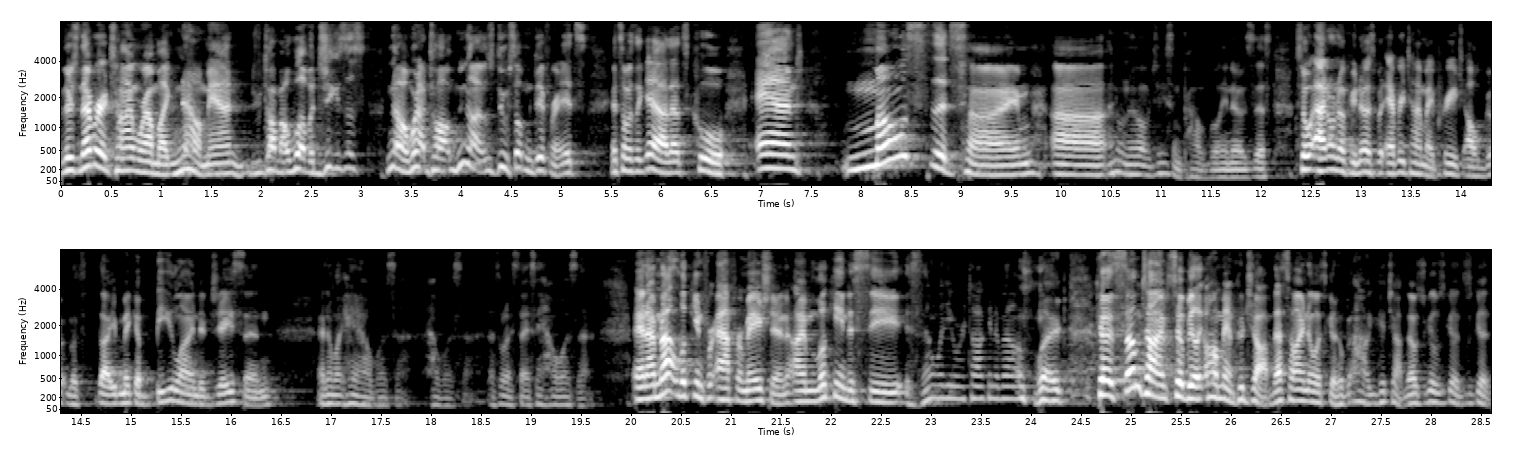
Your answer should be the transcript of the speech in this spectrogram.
there's never a time where I'm like, no, man, you talking about love of Jesus? No, we're not talking. No, let's do something different. It's it's always like, yeah, that's cool. And most of the time, uh, I don't know, Jason probably knows this. So I don't know if you noticed, but every time I preach, I'll go, I make a beeline to Jason, and I'm like, hey, how was that? How was that? That's what I say. I say, how was that? And I'm not looking for affirmation. I'm looking to see, is that what you were talking about? like, because sometimes he'll be like, oh man, good job. That's how I know it's good. Oh, good job. That was, good. it was good. It was good.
